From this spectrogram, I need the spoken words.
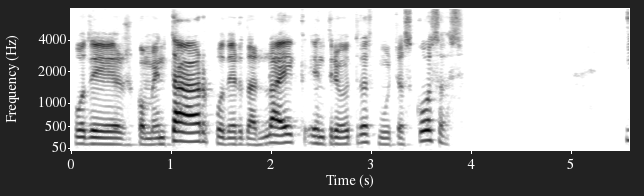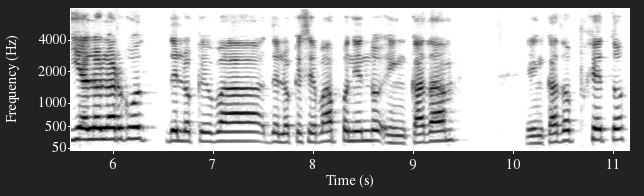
poder comentar, poder dar like, entre otras muchas cosas. Y a lo largo de lo que va, de lo que se va poniendo en cada en cada objeto,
